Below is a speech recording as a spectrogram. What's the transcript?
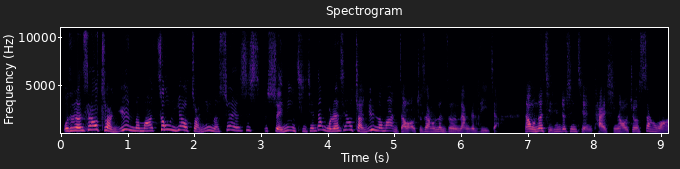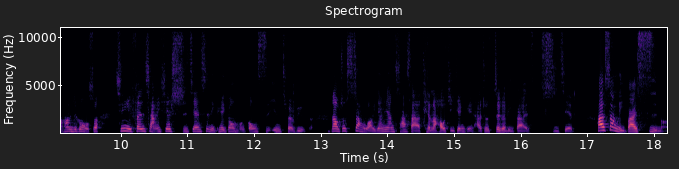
我的人生要转运了吗？终于要转运了，虽然是水逆期间，但我人生要转运了吗？你知道吗？我就这样认真的这样跟自己讲。然后我那几天就心情很开心，然后我就上网，他们就跟我说，请你分享一些时间是你可以跟我们公司 interview 的。那我就上网洋洋洒洒的填了好几天给他，就这个礼拜时间。他上礼拜四嘛，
